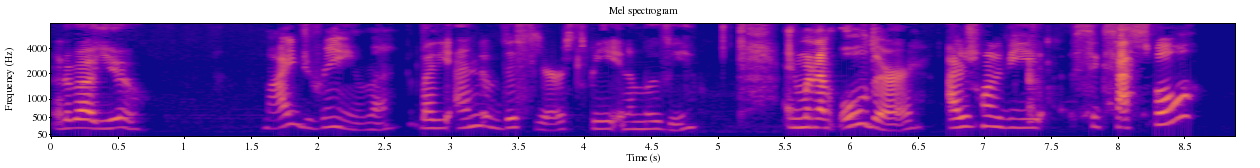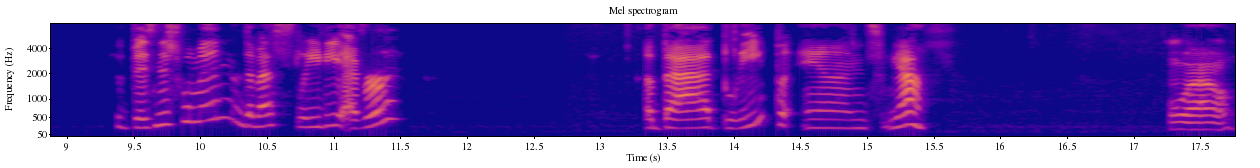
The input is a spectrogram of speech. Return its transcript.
What about you? My dream by the end of this year is to be in a movie. And when I'm older, I just want to be successful, a businesswoman, the best lady ever, a bad bleep, and yeah, Wow,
